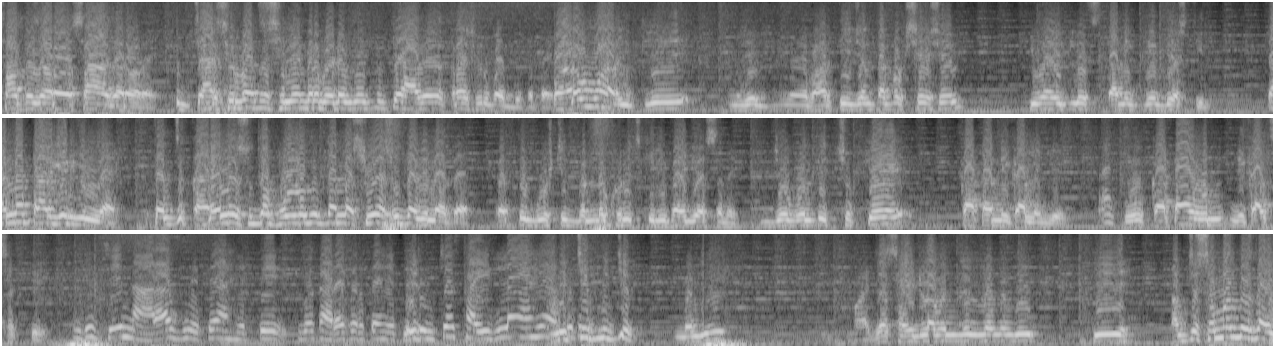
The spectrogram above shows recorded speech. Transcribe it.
सात हजार सहा हजारावर आहे. चारशे रुपयाचं सिलेंडर भेटत होतं ते आज अकराशे रुपयात भेटत आहे. वारंवार इथले म्हणजे भारतीय जनता पक्ष असेल किंवा इथले स्थानिक नेते असतील त्यांना टार्गेट केलेलं आहे. त्यांचं कार्यालय सुद्धा फोडलं होतं त्यांना शिव्या सुद्धा दिल्या आहे प्रत्येक गोष्टीत बंडखोरीच केली पाहिजे असं नाही. जो बोलते चुपके काटा निकालेंगे वो काटा वो निकाल सकते म्हणजे जे नाराज नेते आहेत ते किंवा कार्यकर्ते आहेत ते तुमच्या साईडला आहे असं निश्चित निश्चित. म्हणजे माझ्या साईडला म्हणजे म्हणजे की आमचे संबंधच नाही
